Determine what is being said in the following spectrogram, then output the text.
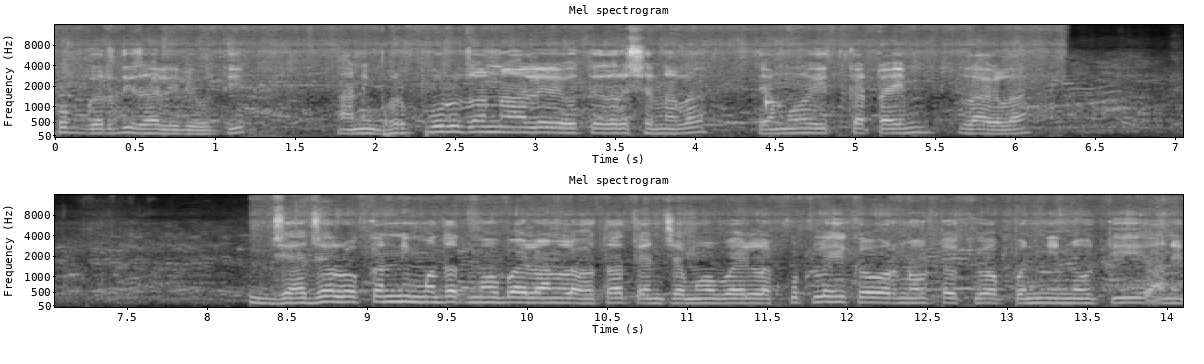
खूप गर्दी झालेली होती आणि भरपूर जण आलेले होते दर्शनाला त्यामुळे इतका टाईम लागला. ज्या ज्या लोकांनी मदत मोबाईल आणला होता त्यांच्या मोबाईलला कुठलंही कवर नव्हतं किंवा पन्नी नव्हती आणि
